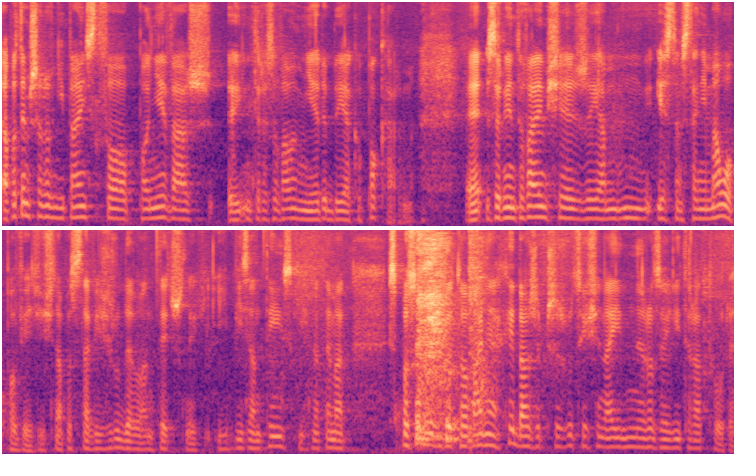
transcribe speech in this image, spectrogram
a potem, Szanowni Państwo, ponieważ e, interesowały mnie ryby jako pokarm, e, zorientowałem się, że ja jestem w stanie mało powiedzieć na podstawie źródeł antycznych i bizantyjskich na temat sposobów gotowania, chyba że przerzucę się na inny rodzaj literatury.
